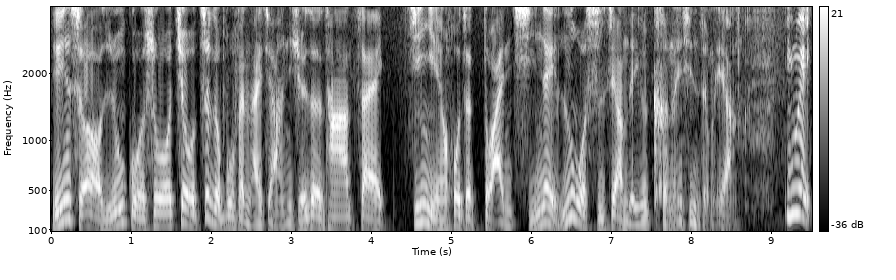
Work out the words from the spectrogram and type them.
因此哦，如果说就这个部分来讲，你觉得他在今年或者短期内落实这样的一个可能性怎么样？因为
